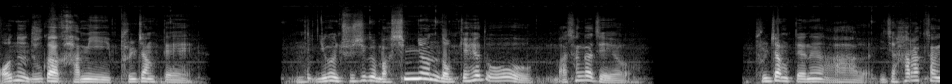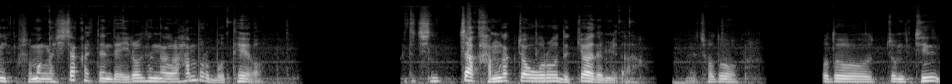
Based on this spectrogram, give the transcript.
어느 누가 감히 불장 때 음, 이건 주식을 막 10년 넘게 해도 마찬가지예요. 불장 때는 아 이제 하락장이 조만간 시작할 텐데 이런 생각을 함부로 못 해요. 그래서 진짜 감각적으로 느껴야 됩니다. 저도 저도 좀 뒤,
